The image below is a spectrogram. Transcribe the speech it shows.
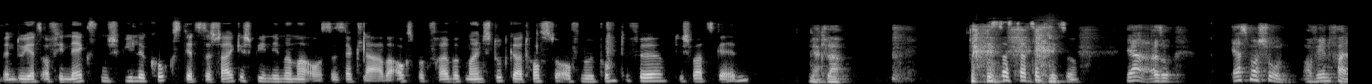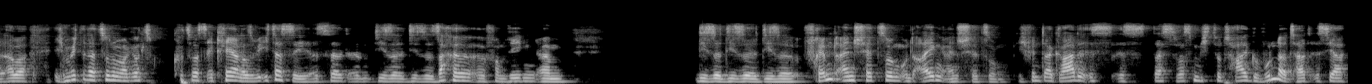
Wenn du jetzt auf die nächsten Spiele guckst, jetzt das Schalke-Spiel nehmen wir mal aus, das ist ja klar, aber Augsburg, Freiburg, Mainz, Stuttgart, hoffst du auf null Punkte für die Schwarz-Gelben? Ja, klar. Ist das tatsächlich so? ja, also erstmal schon, auf jeden Fall. Aber ich möchte dazu noch mal ganz kurz was erklären. Also wie ich das sehe, ist halt ähm, diese diese Sache äh, von wegen ähm, diese diese diese Fremdeinschätzung und Eigeneinschätzung. Ich finde da gerade ist ist das, was mich total gewundert hat, ist ja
